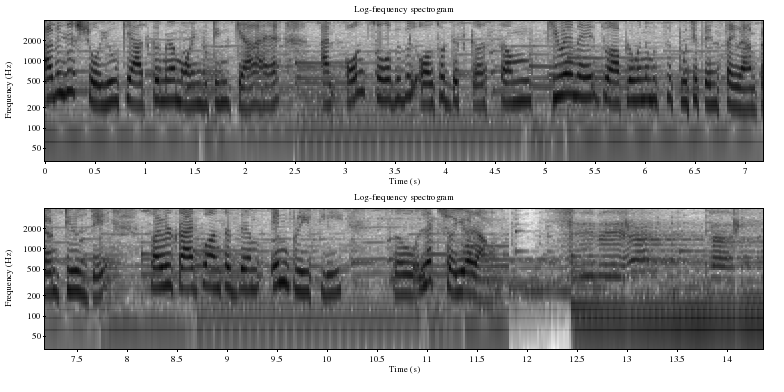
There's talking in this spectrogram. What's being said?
I will just show you कि आजकल मेरा morning routine क्या है and also we will also discuss some Q&A जो आप लोगों ने मुझसे पूछे थे Instagram पे on Tuesday. So I will try to answer them in briefly. So let's show you around. Baby, I, I,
